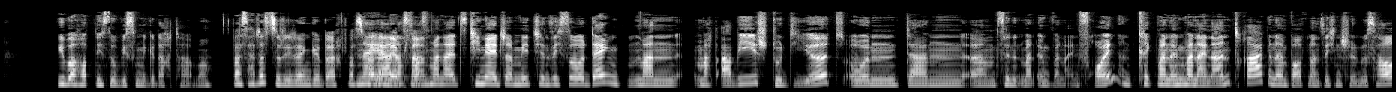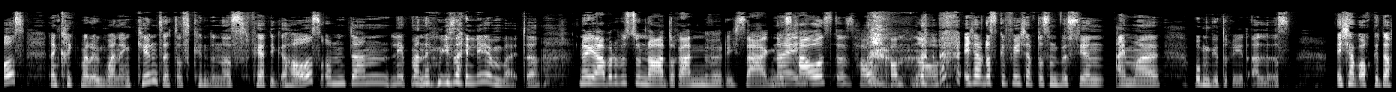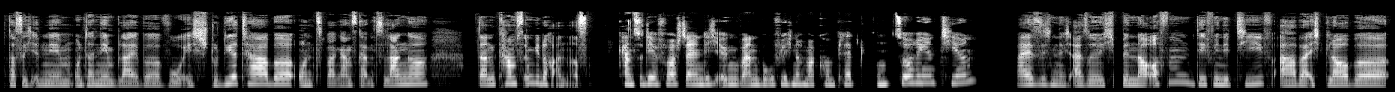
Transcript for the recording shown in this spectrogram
überhaupt nicht so, wie ich es mir gedacht habe. Was hattest du dir denn gedacht? Was naja, war denn der das, Plan? was man als Teenager-Mädchen sich so denkt. Man macht Abi, studiert und dann ähm, findet man irgendwann einen Freund, dann kriegt man irgendwann einen Antrag und dann baut man sich ein schönes Haus, dann kriegt man irgendwann ein Kind, setzt das Kind in das fertige Haus und dann lebt man irgendwie sein Leben weiter. naja, aber du bist so nah dran, würde ich sagen. Nein, das Haus, das Haus kommt noch. Ich habe das Gefühl, ich habe das ein bisschen einmal umgedreht alles. Ich habe auch gedacht, dass ich in dem Unternehmen bleibe, wo ich studiert habe und zwar ganz, ganz lange. Dann kam es irgendwie doch anders. Kannst du dir vorstellen, dich irgendwann beruflich nochmal komplett umzuorientieren? Weiß ich nicht. Also ich bin da offen, definitiv, aber ich glaube,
